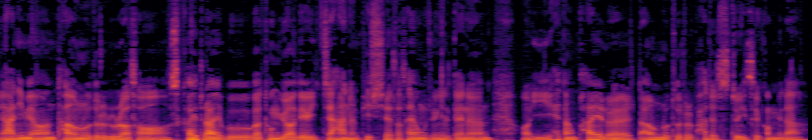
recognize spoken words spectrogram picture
예, 아니면 다운로드를 눌러서 스카이드라이브가 동기화되어 있지 않은 PC에서 사용 중일 때는 어, 이 해당 파일을 다운로드를 받을 수도 있을 겁니다.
